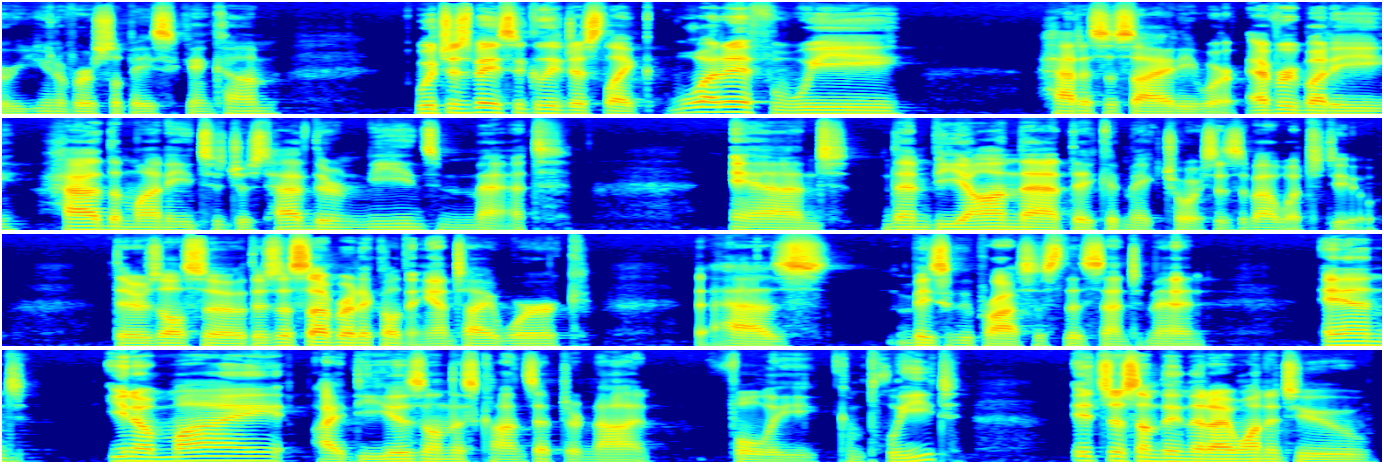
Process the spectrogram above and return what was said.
or universal basic income, which is basically just like what if we had a society where everybody had the money to just have their needs met and then beyond that they could make choices about what to do. There's also there's a subreddit called anti-work that has basically processed this sentiment and you know my ideas on this concept are not fully complete. It's just something that I wanted to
